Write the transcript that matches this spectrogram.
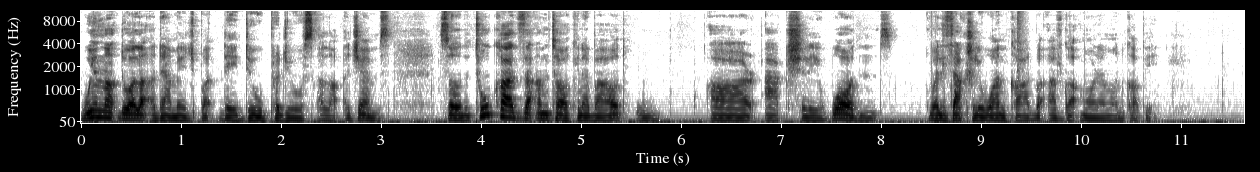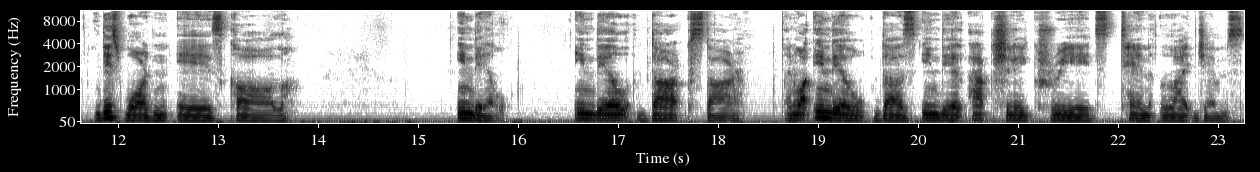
will not do a lot of damage but they do produce a lot of gems so the two cards that I'm talking about are actually wardens. Well, it's actually one card, but I've got more than one copy. This warden is called Indale. Indale Dark Star. And what Indale does, Indale actually creates 10 light gems.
